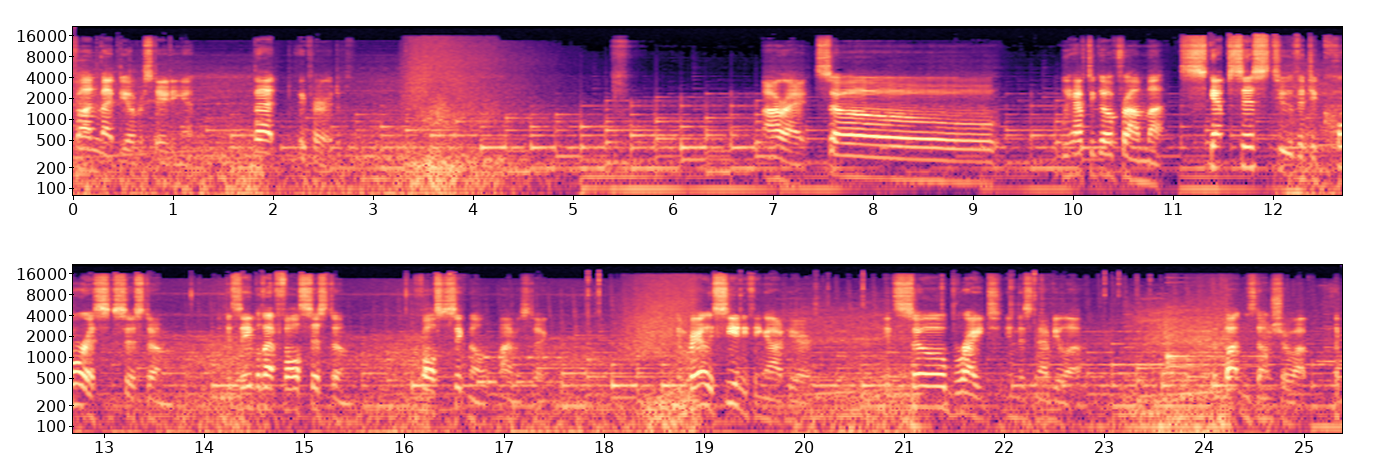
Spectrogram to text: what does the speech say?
Fun might be overstating it. That occurred. Alright, so we have to go from uh, Skepsis to the Decorus system and disable that false system. False signal, my mistake. You can barely see anything out here. It's so bright in this nebula. The buttons don't show up. Like,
